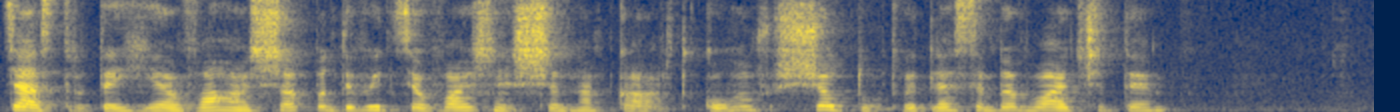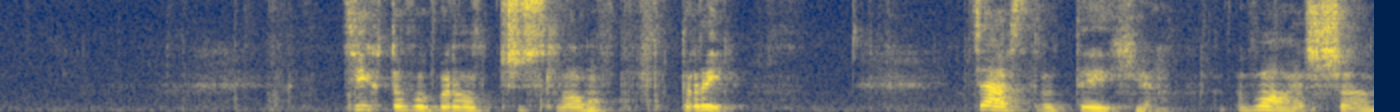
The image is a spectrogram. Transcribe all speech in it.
Ця стратегія ваша. Подивіться уважніше на картку. Що тут ви для себе бачите? Ті, хто вибрав число 3. Ця стратегія ваша.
